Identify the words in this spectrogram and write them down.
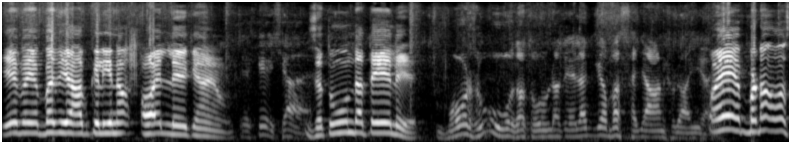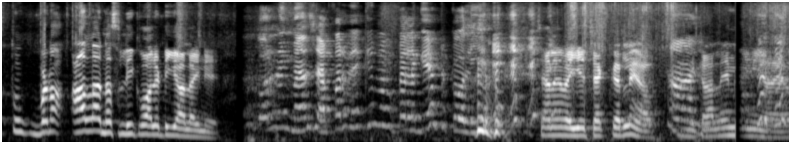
ये भाई अब्बा जी आपके लिए ना ऑयल लेके आया हूँ। है? जैतून का तेल है। मोर से वो था का तेल लग गया बस सजान छुड़ाई है। ओए बड़ा वस्तु बड़ा आला नस्ली क्वालिटी वाला इन्हें कोल नहीं मैं शॉपर में कि मैं पहले गिफ्ट को लिए भाई ये चेक कर लें आप। हाँ। निकालें नहीं आया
